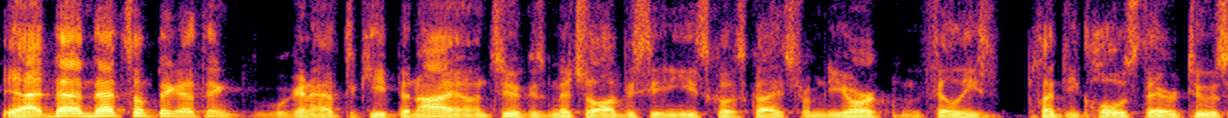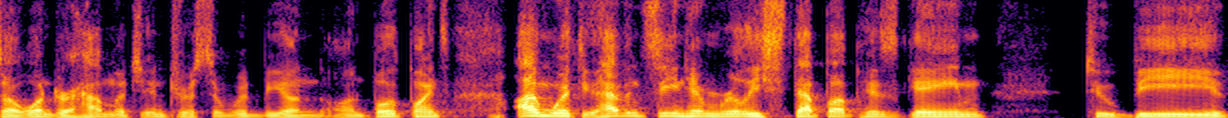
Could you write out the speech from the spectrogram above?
Yeah, that, that's something I think we're going to have to keep an eye on too, because Mitchell, obviously, an East Coast guys from New York, and Philly's plenty close there too. So I wonder how much interest there would be on on both points. I'm with you. Haven't seen him really step up his game to be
